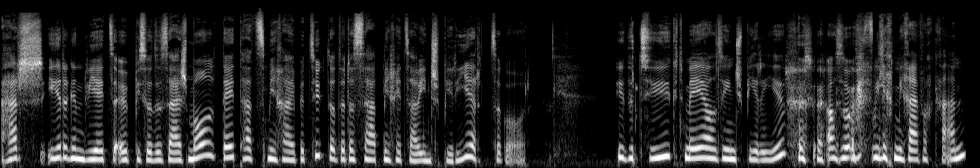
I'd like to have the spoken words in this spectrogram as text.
Hast du irgendwie jetzt etwas, wo du sagst, mal, dort hat es mich auch überzeugt oder das hat mich jetzt auch inspiriert sogar? Überzeugt mehr als inspiriert, also weil ich mich einfach kenne.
